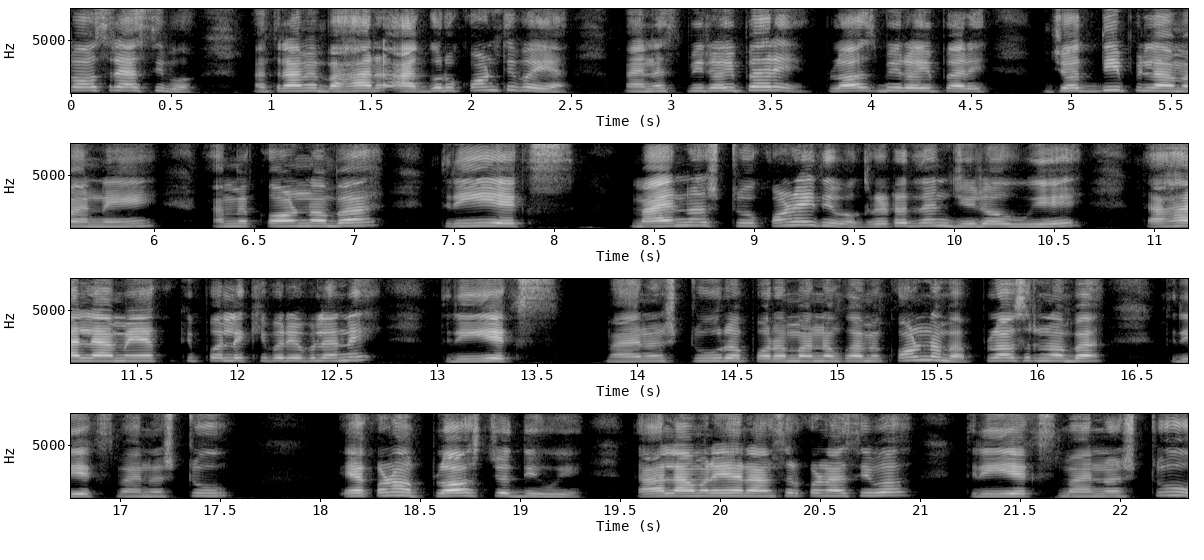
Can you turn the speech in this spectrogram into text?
प्लस आसो मात्र आम बाहर आगुरी कौन थी या माइनस भी रही पाए प्लस भी रही पाए जदि पे आम कौन नवा थ्री एक्स माइनस टू कौन हो ग्रेटर देन जीरो हुए आम या किप लिखिपर नहीं थ्री एक्स माइनस टूर पर मान को आम कौन नवा प्लस नवा थ्री एक्स माइनस टू या कौन प्लस जदि हुए आमर यार आंसर कौन आस X minus two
